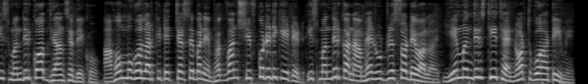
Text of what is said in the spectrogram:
इस मंदिर को आप ध्यान से देखो। आहोम मुगल आर्किटेक्चर से बने भगवान शिव को डेडिकेटेड। इस मंदिर का नाम है रुद्रेश्वर देवालय। ये मंदिर स्थित है नॉर्थ गुवाहाटी में।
